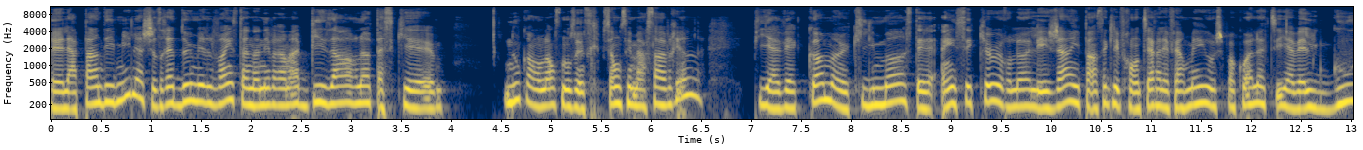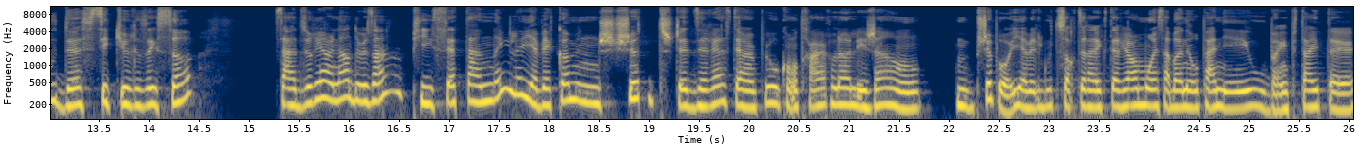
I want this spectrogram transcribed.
Euh, la pandémie, là, je dirais 2020, c'est une année vraiment bizarre, là, parce que nous, quand on lance nos inscriptions, c'est mars-avril. Puis il y avait comme un climat, c'était insécure, là. Les gens, ils pensaient que les frontières allaient fermer ou je sais pas quoi, là. Il y avait le goût de sécuriser ça. Ça a duré un an, deux ans. Puis cette année, là, il y avait comme une chute, je te dirais. C'était un peu au contraire, là. Les gens ont je sais pas, il avait le goût de sortir à l'extérieur, moins s'abonner au panier ou ben peut-être euh,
